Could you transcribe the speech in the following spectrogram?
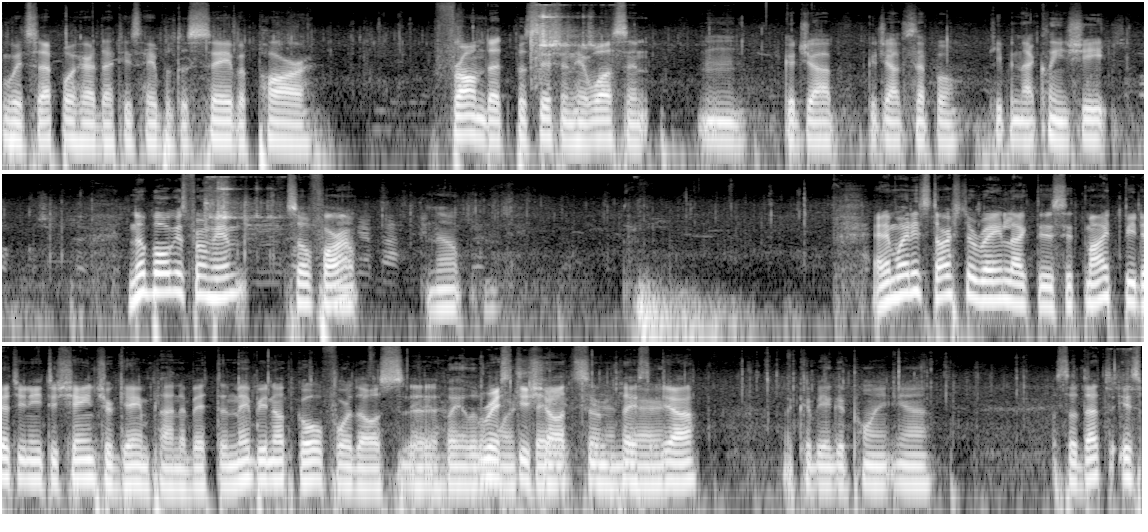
with Seppo here that he's able to save a par from that position he was in. Mm, good job. Good job, Seppo. Keeping that clean sheet. No bogeys from him so far. Nope. Nope. And when it starts to rain like this, it might be that you need to change your game plan a bit and maybe not go for those uh, risky shots and and place. Yeah. That could be a good point, yeah. So that is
